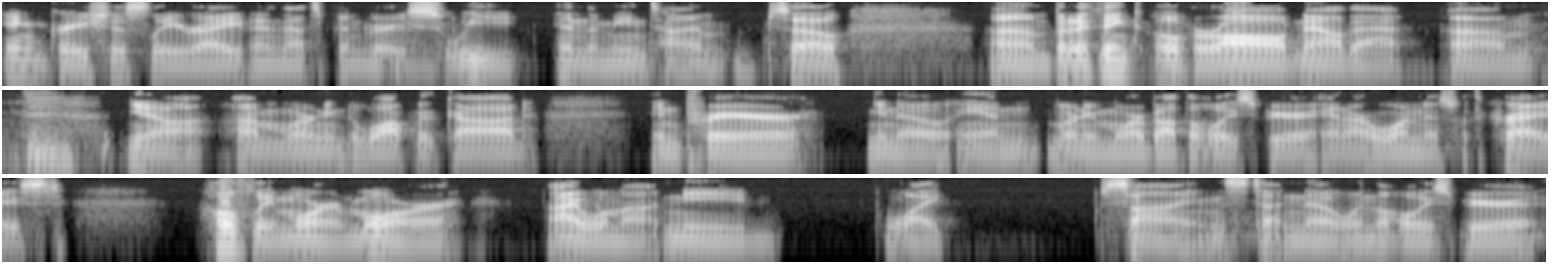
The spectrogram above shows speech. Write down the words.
and graciously right and that's been very Mhm. sweet in the meantime so um, but i think overall now that um, you know i'm learning to walk with god in prayer you know and learning more about the holy spirit and our oneness with christ hopefully more and more i will not need like signs to know when the holy spirit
